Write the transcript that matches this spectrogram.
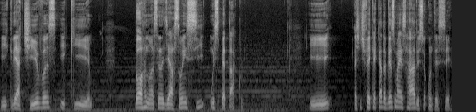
e criativas e que tornam a cena de ação em si um espetáculo. E a gente vê que é cada vez mais raro isso acontecer.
